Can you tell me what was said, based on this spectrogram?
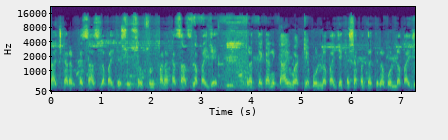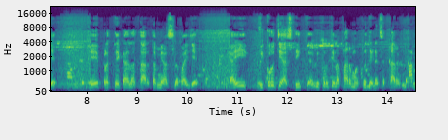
राजकारण कसं असलं पाहिजे? सुसंस्कृतपणा कसा असला पाहिजे? प्रत्येकाने काय वाक्य बोललं पाहिजे? कशा पद्धतीनं बोललं पाहिजे? हे प्रत्येकाला तारतम्य असलं पाहिजे. काही विकृती असतील त्या विकृतीला फार महत्त्व देण्याचं कारण नाही.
